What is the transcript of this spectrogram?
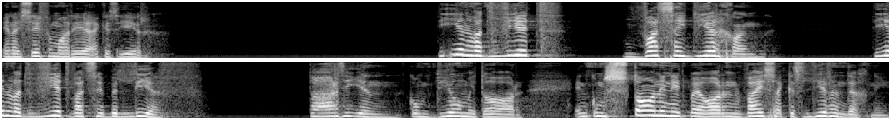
En hy sê vir Maria, ek is hier. Die een wat weet wat sy deurgaan. Die een wat weet wat sy beleef. Daardie een kom deel met haar en kom staan nie net by haar en wys ek is lewendig nie.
